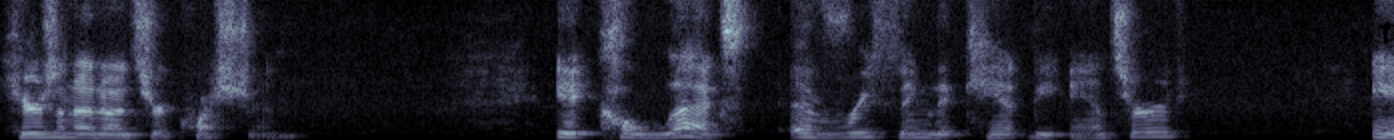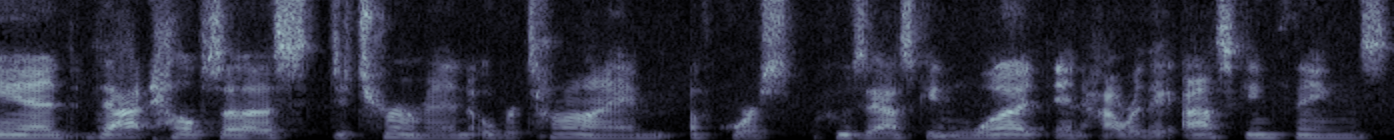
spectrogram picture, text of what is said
here's an unanswered question. It collects everything that can't be answered. And that helps us determine over time, of course, who's asking what and how are they asking things.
